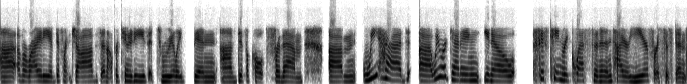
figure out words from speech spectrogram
uh, a variety of different jobs and opportunities, it's really been uh, difficult for them. Um, we had, uh, we were getting, you know, 15 requests in an entire year for assistance.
